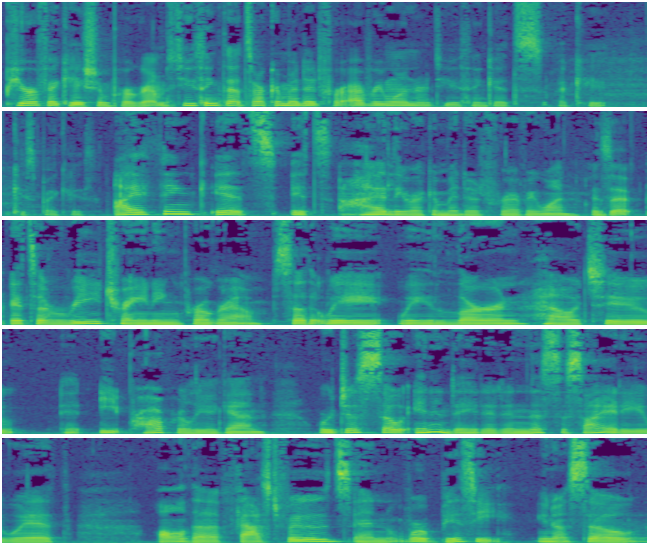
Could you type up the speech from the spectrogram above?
purification programs. Do you think that's recommended for everyone, or do you think it's a case, case by case? I think it's it's highly recommended for everyone. Is it? It's a retraining program so that we we learn how to eat properly again. We're just so inundated in this society with all the fast foods and we're busy, you know, so mm-hmm.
